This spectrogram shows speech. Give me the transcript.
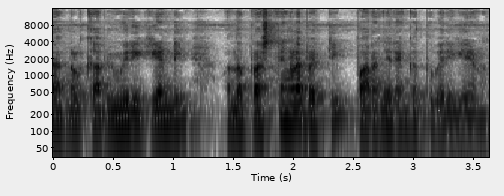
തങ്ങൾക്ക് അഭിമുഖീകരിക്കേണ്ടി വന്ന പ്രശ്നങ്ങളെപ്പറ്റി പറഞ്ഞ് രംഗത്ത് വരികയാണ്.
